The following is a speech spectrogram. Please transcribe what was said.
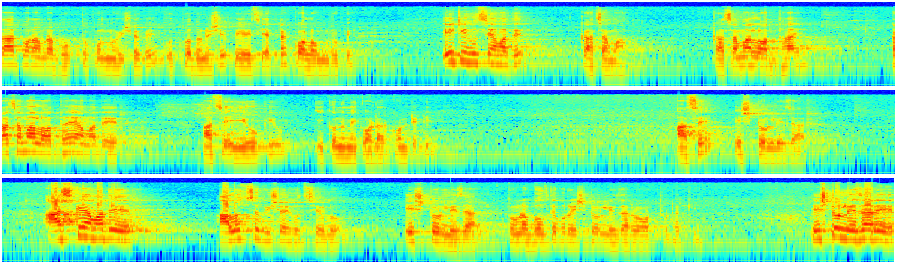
তারপর আমরা ভুক্তপণ্য হিসেবে, উৎপাদন হিসেবে পেয়েছি একটা কলম রূপে। এইটি হচ্ছে আমাদের কাঁচামাল। কাঁচামাল অধ্যায়। কাঁচামাল অধ্যায়ে আমাদের আছে ইউকিউ ইকোনমিক অর্ডার কোয়ান্টিটি আছে স্টোর লেজার। আজকে আমাদের আলোচ্য বিষয় হচ্ছে হলো স্টোর লেজার। তোমরা বলতে পারো স্টোর লেজারের অর্থটা কী? স্টোর লেজারের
